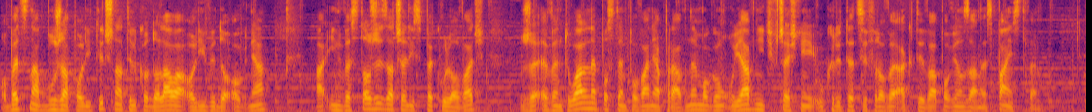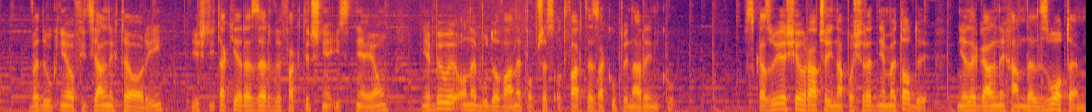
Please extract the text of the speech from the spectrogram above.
Obecna burza polityczna tylko dolała oliwy do ognia, a inwestorzy zaczęli spekulować, że ewentualne postępowania prawne mogą ujawnić wcześniej ukryte cyfrowe aktywa powiązane z państwem. Według nieoficjalnych teorii, jeśli takie rezerwy faktycznie istnieją, nie były one budowane poprzez otwarte zakupy na rynku. Wskazuje się raczej na pośrednie metody, nielegalny handel złotem,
